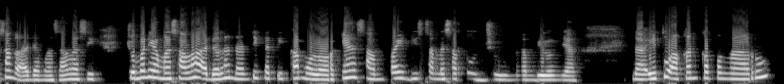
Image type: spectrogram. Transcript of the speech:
rasa nggak ada masalah sih. Cuman yang masalah adalah nanti ketika molornya sampai di semester 7 ngambilnya. Nah, itu akan kepengaruh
